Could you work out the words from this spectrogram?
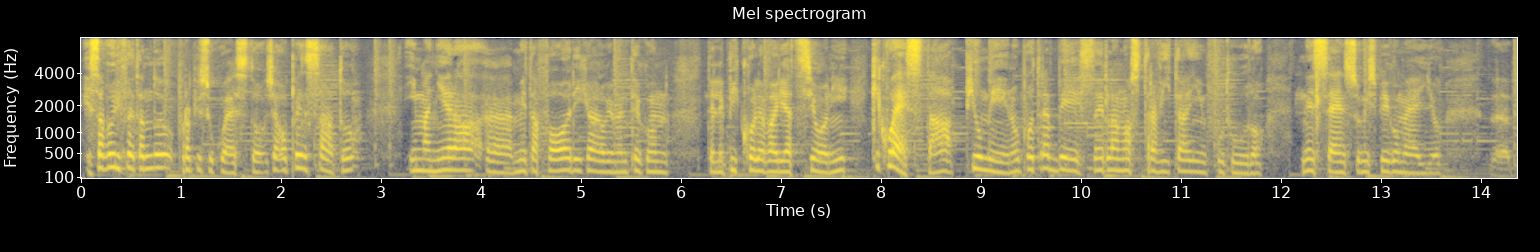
e stavo riflettendo proprio su questo. Cioè ho pensato in maniera eh, metaforica, ovviamente con delle piccole variazioni, che questa più o meno potrebbe essere la nostra vita in futuro. Nel senso, mi spiego meglio. Eh,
